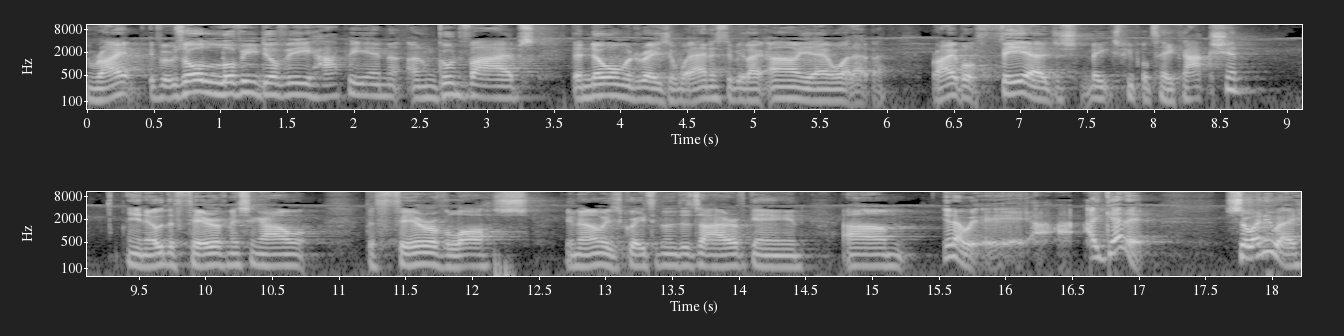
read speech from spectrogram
right? If it was all lovey dovey, happy, and, and good vibes, then no one would raise awareness to be like, oh, yeah, whatever, right? But fear just makes people take action. You know, the fear of missing out, the fear of loss, you know, is greater than the desire of gain. Um, you know, I, I get it. So anyway,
